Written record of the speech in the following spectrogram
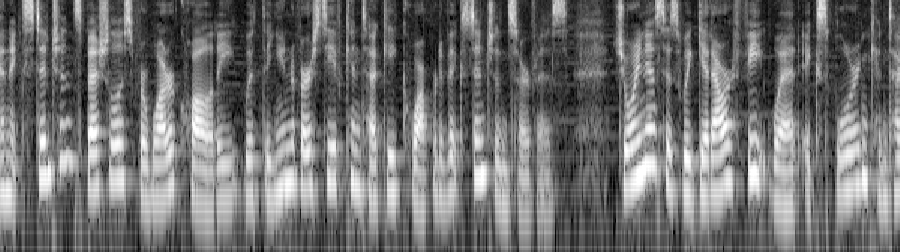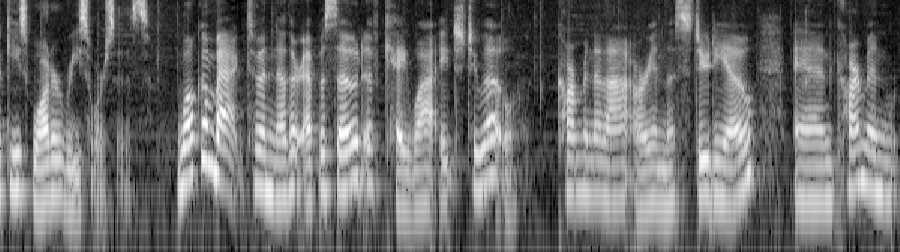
an Extension Specialist for Water Quality with the University of Kentucky Cooperative Extension Service. Join us as we get our feet wet exploring Kentucky's water resources. Welcome back to another episode of KYH2O. Carmen and I are in the studio, and Carmen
